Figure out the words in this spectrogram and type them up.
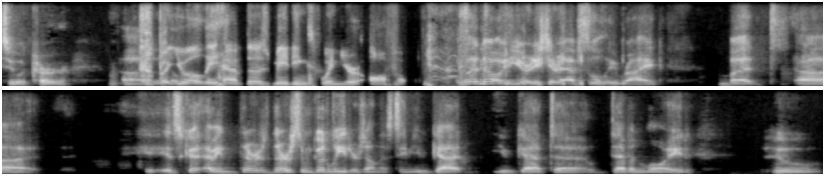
to occur. Uh, but you only have those meetings when you're awful. no, you're you're absolutely right. But uh, it's good. I mean, there's there's some good leaders on this team. You've got you've got uh, Devin Lloyd, who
